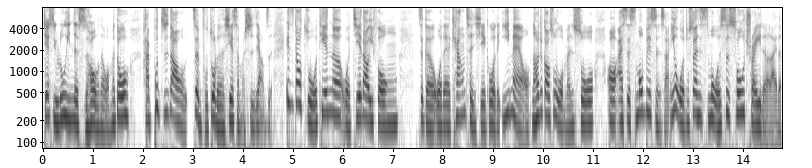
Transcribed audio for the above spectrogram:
Jesse 录音的时候呢，我们都还不知道政府做了些什么事，这样子。一直到昨天呢，我接到一封。这个我的 accountant 写给我的 email，然后就告诉我们说，哦，as a small business 啊，因为我就算是 small，我是 sole trader 来的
